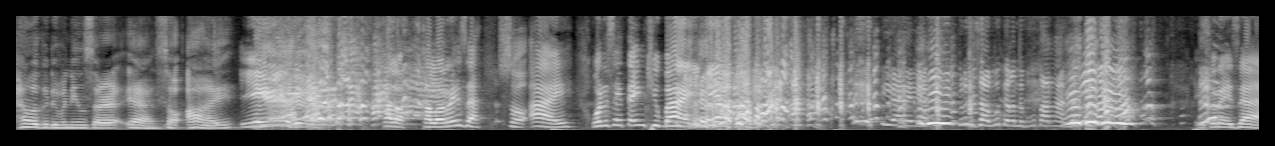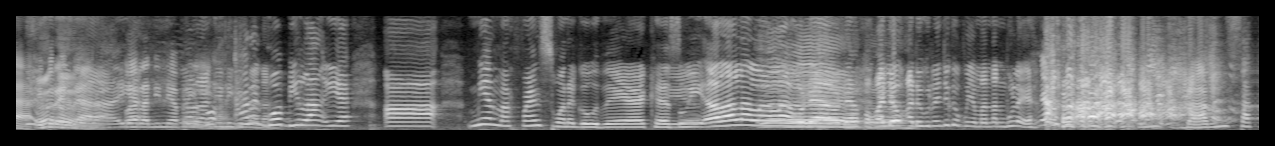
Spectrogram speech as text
hello, good evening, sir. Yeah, so I. Iya. Kalau kalau Reza, so I wanna say thank you bye. Iya, iya. Terus disambut dengan tepuk tangan. itu Reza, itu Reza. Iya. Kalau Radini apa Karena gue bilang iya, uh, me and my friends wanna go there, cause we, ah, lah lah lah lah, udah udah pokoknya Ada ada gunanya juga punya mantan bule ya. Bangsat.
